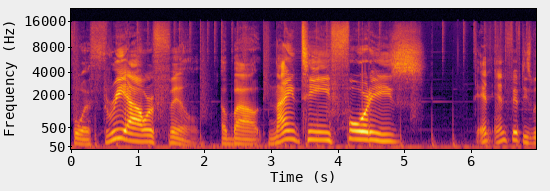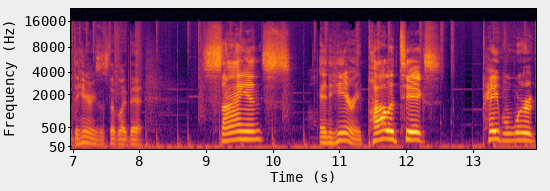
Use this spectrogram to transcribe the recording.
for a three hour film about 1940s and, and 50s with the hearings and stuff like that. Science and hearing, politics, paperwork,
